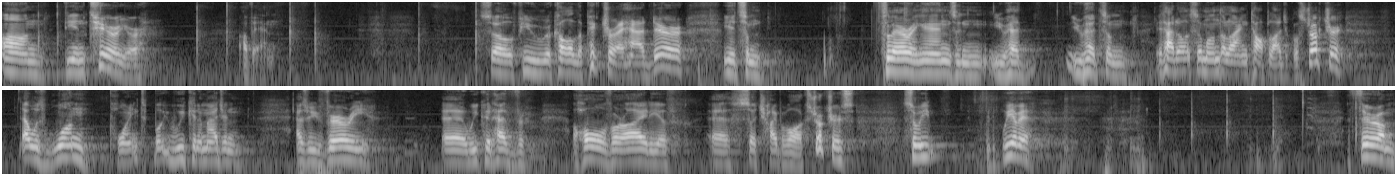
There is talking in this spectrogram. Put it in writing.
on the interior of N. So if you recall the picture I had there, you had some flaring ends and you had, you had some, it had some underlying topological structure. That was one point, but we can imagine as we vary, uh, we could have a whole variety of uh, such hyperbolic structures. So we, we have a, a theorem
